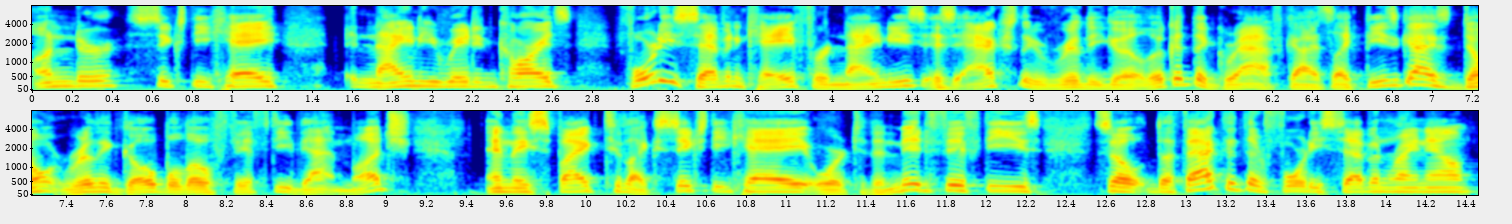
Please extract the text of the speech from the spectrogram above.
under 60K, 90 rated cards, 47K for 90s is actually really good. Look at the graph, guys. Like these guys don't really go below 50 that much and they spike to like 60K or to the mid 50s. So the fact that they're 47 right now,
